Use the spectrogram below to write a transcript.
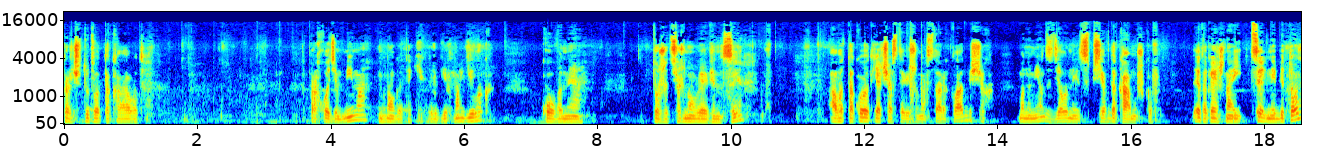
Короче, тут вот такая вот. Проходим мимо. Много таких других могилок. Кованые. Тоже терновые венцы. А вот такой вот я часто вижу на старых кладбищах. Монумент, сделанный из псевдокамушков. Это, конечно, цельный бетон,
